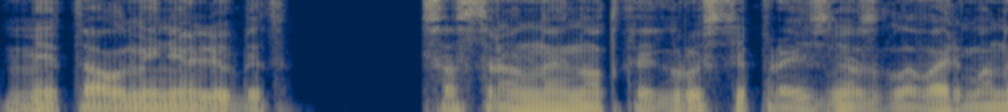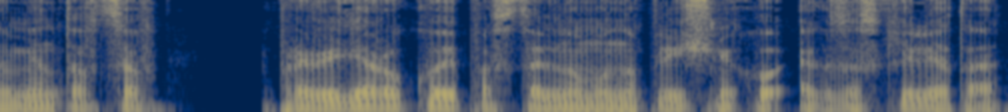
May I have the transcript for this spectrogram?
«Металл меня любит», — со странной ноткой грусти произнес главарь монументовцев, проведя рукой по стальному наплечнику экзоскелета,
